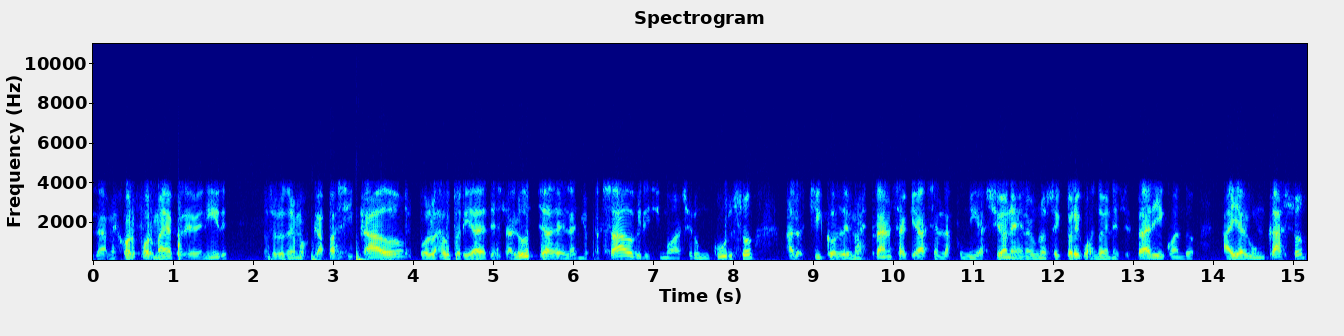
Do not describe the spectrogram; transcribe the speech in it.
la mejor forma de prevenir. Nosotros tenemos capacitado por las autoridades de salud ya desde el año pasado que le hicimos hacer un curso a los chicos de maestranza que hacen las fumigaciones en algunos sectores cuando es necesario y cuando hay algún caso,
